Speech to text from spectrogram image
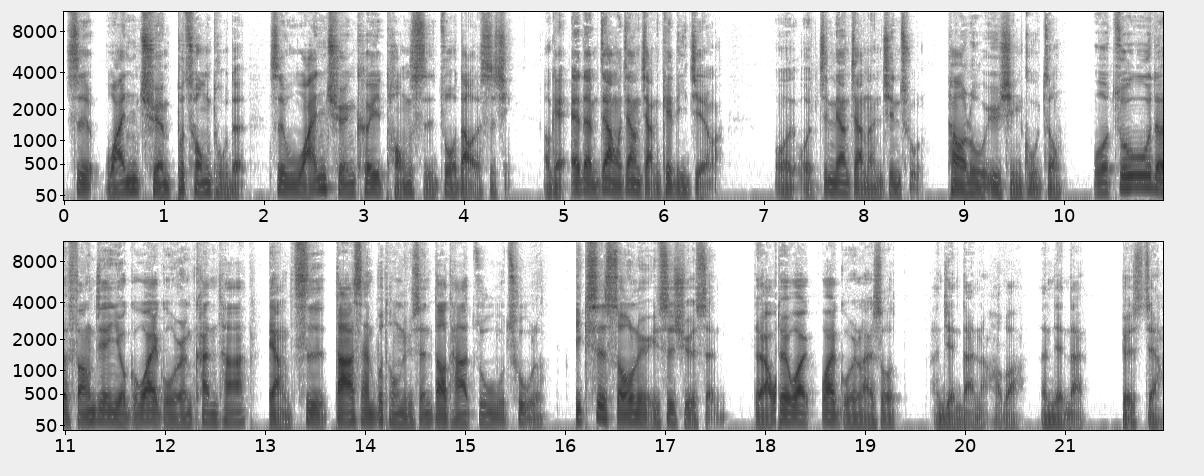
是完全不冲突的，是完全可以同时做到的事情。OK，Adam，这样我这样讲你可以理解了吗？我我尽量讲得很清楚，套路欲擒故纵。我租屋的房间有个外国人，看他两次搭讪不同女生到他租屋处了，一次熟女，一次学生，对啊，对外外国人来说很简单了，好不好？很简单，就是这样。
